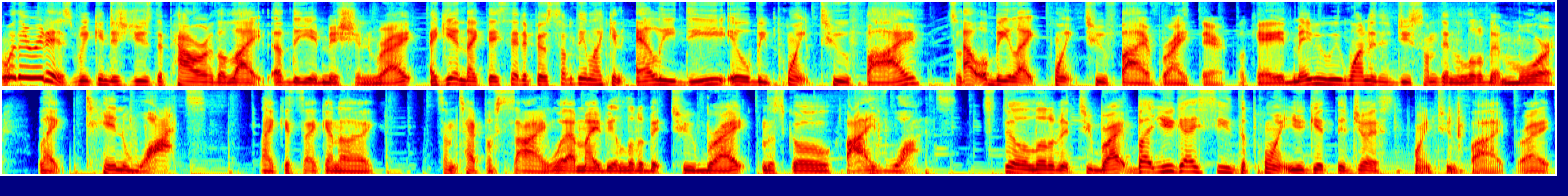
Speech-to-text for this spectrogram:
Well, there it is. We can just use the power of the light of the emission, right? Again, like they said, if it was something like an LED, it will be 0.25. So that will be like 0.25 right there, okay? Maybe we wanted to do something a little bit more like 10 watts. Like it's like in a some type of sign. Well, that might be a little bit too bright. Let's go five watts. Still a little bit too bright, but you guys see the point. You get the gist, 0.25, right?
